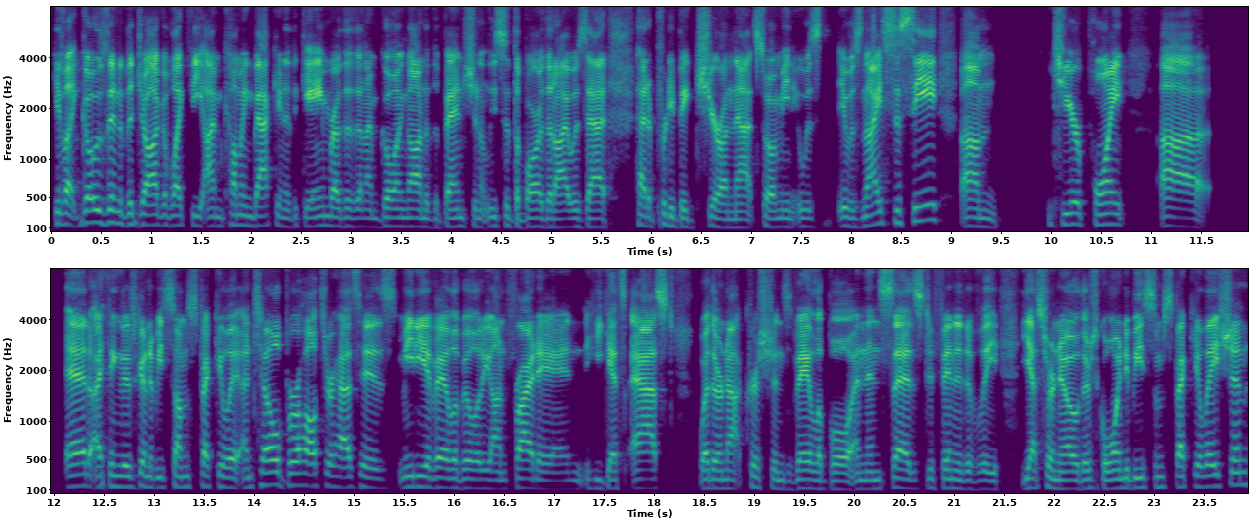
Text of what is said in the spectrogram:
he like goes into the jog of like the I'm coming back into the game rather than I'm going onto the bench. And at least at the bar that I was at, had a pretty big cheer on that. So I mean, it was it was nice to see. Um, to your point, uh, Ed, I think there's going to be some speculate until Berhalter has his media availability on Friday and he gets asked whether or not Christian's available and then says definitively yes or no. There's going to be some speculation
